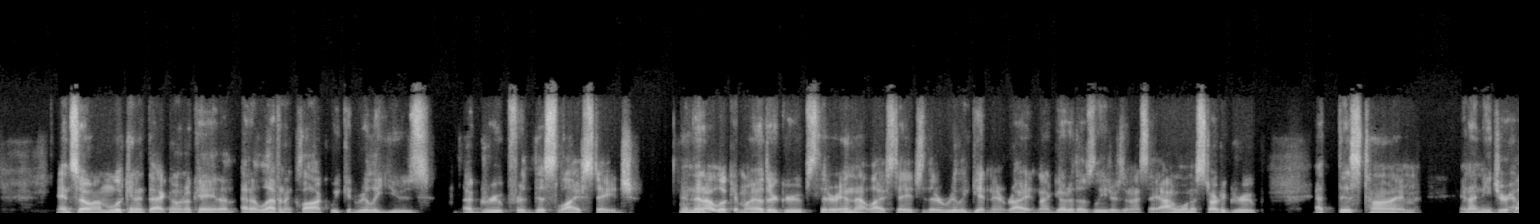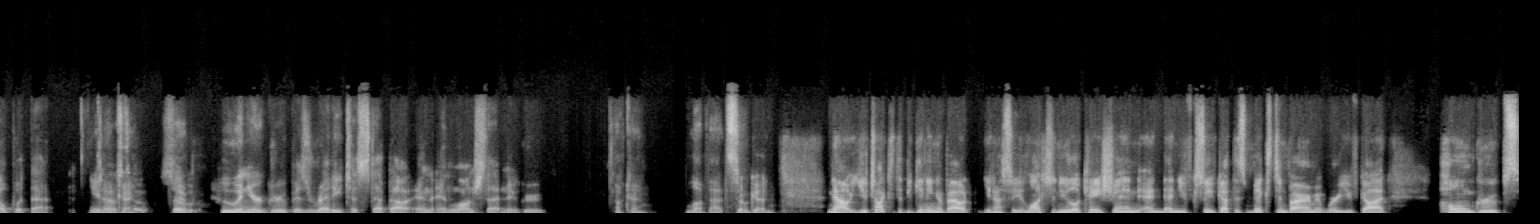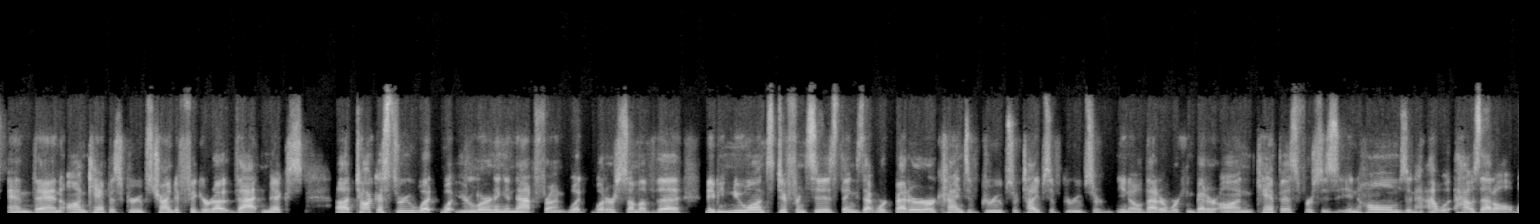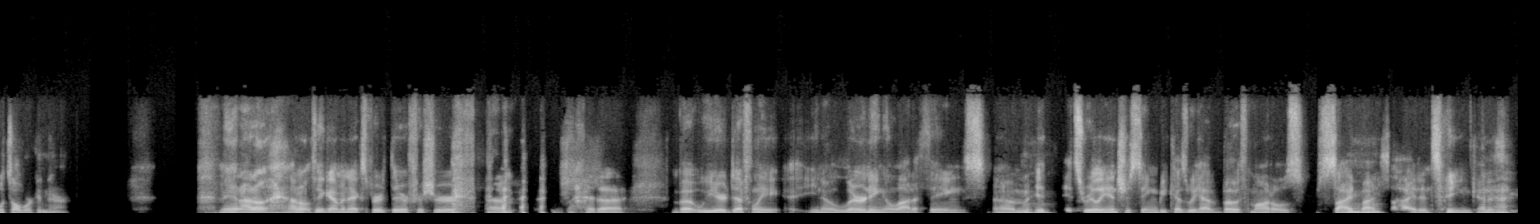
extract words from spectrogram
and so I'm looking at that, going, okay, at, at 11 o'clock, we could really use a group for this life stage. And then mm-hmm. I look at my other groups that are in that life stage that are really getting it right. And I go to those leaders and I say, I want to start a group at this time and I need your help with that. You know, okay. so, so yep. who in your group is ready to step out and, and launch that new group? Okay. Love that. So good. Now you talked at the beginning about, you know, so you launched a new location and then you've, so you've got this mixed environment where you've got home groups and then on campus groups trying to figure out that mix uh, talk us through what what you're learning in that front. What what are some of the maybe nuanced differences, things that work better, or kinds of groups or types of groups, or you know that are working better on campus versus in homes, and how how's that all? What's all working there? Man, I don't I don't think I'm an expert there for sure, um, but uh, but we are definitely you know learning a lot of things. Um, mm-hmm. it, it's really interesting because we have both models side mm-hmm. by side, and so you can kind of yeah. see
